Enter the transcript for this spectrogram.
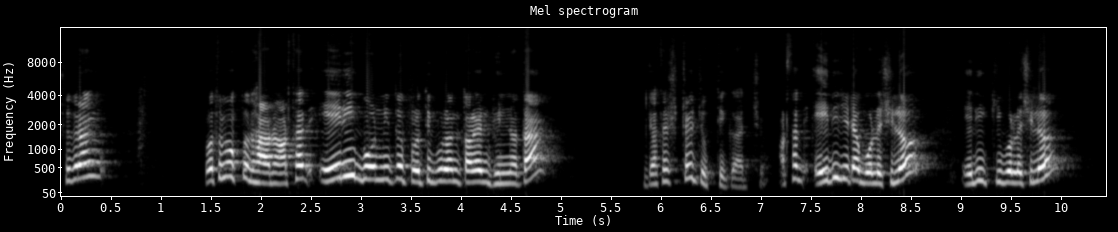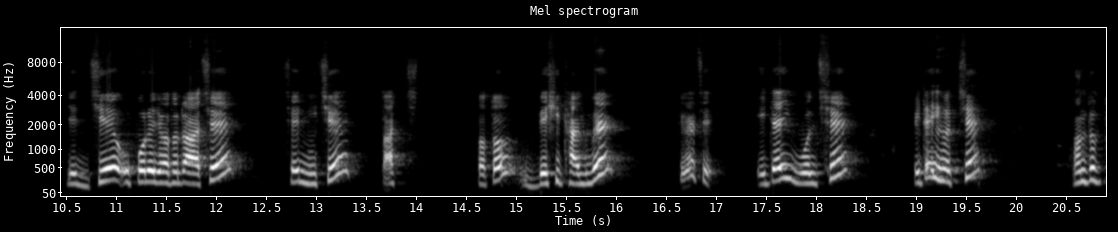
সুতরাং প্রথমোক্ত ধারণা, অর্থাৎ এরই বর্ণিত প্রতিপূরণ তলের ভিন্নতা যথেষ্ট যুক্তিকার্য অর্থাৎ এরই যেটা বলেছিল, এরই কি বলেছিল? যে যে উপরে যতটা আছে, সে নিচে তার তত বেশি থাকবে। ঠিক আছে? এটাই বলছে এটাই হচ্ছে অন্তত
